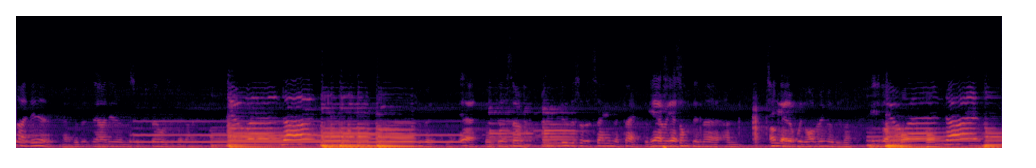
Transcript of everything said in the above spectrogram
idea now, the, the idea of the sort of like you and I. That's a bit, yeah. But uh, so you do the sort of same effect Yeah, yes, yes. something there and tune okay. it up with what Ringo does. You and I.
